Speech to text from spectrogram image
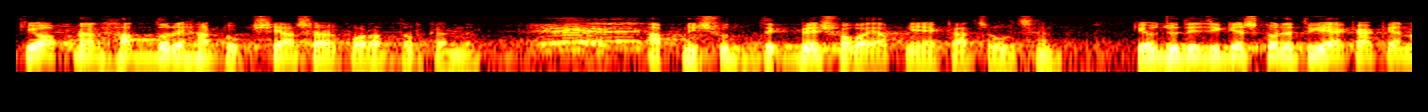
কেউ আপনার হাত ধরে হাঁটুক, সে আশা করার দরকার নেই। আপনি সুদ দেখবে, সবাই আপনি একা চলছেন। কেউ যদি জিজ্ঞেস করে, তুই একা কেন?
